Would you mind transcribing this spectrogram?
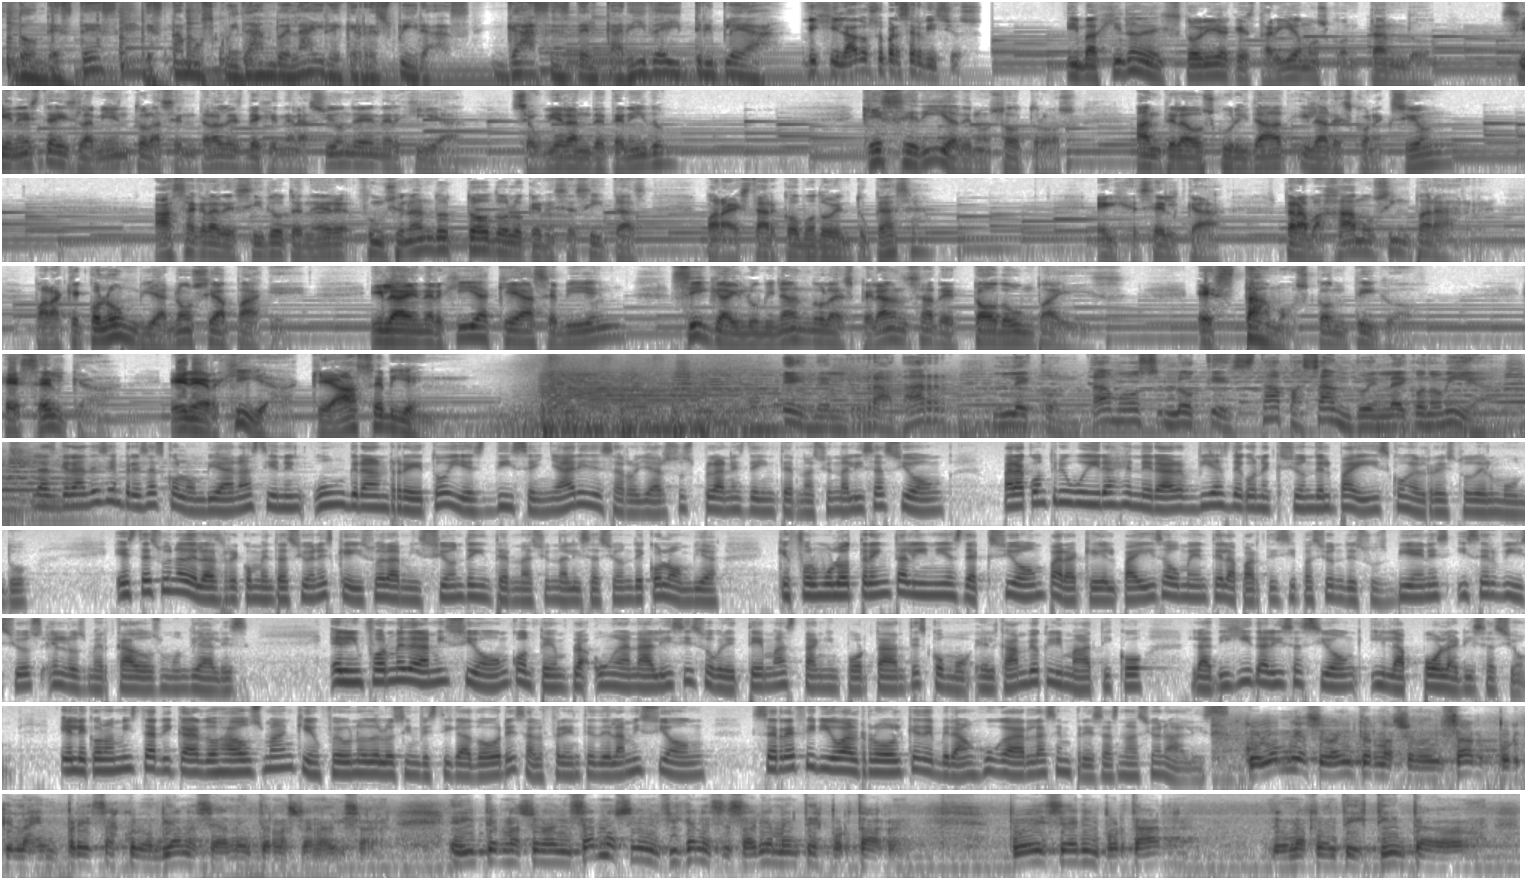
Donde estés, estamos cuidando el aire que respiras. Gases del Caribe y AAA. Vigilado Superservicios. Imagina la historia que estaríamos contando si en este aislamiento las centrales de generación de energía se hubieran detenido. ¿Qué sería de nosotros ante la oscuridad y la desconexión? ¿Has agradecido tener funcionando todo lo que necesitas para estar cómodo en tu casa? En GESELCA trabajamos sin parar para que Colombia no se apague y la energía que hace bien siga iluminando la esperanza de todo un país. Estamos contigo. GESELCA, energía que hace bien. En el radar le contamos lo que está pasando en la economía. Las grandes empresas colombianas tienen un gran reto y es diseñar y desarrollar sus planes de internacionalización para contribuir a generar vías de conexión del país con el resto del mundo. Esta es una de las recomendaciones que hizo la Misión de Internacionalización de Colombia, que formuló 30 líneas de acción para que el país aumente la participación de sus bienes y servicios en los mercados mundiales. El informe de la misión contempla un análisis sobre temas tan importantes como el cambio climático, la digitalización y la polarización. El economista Ricardo Hausmann, quien fue uno de los investigadores al frente de la misión, se refirió al rol que deberán jugar las empresas nacionales. Colombia se va a internacionalizar porque las empresas colombianas se van a internacionalizar. E internacionalizar no significa necesariamente exportar. Puede ser importar de una fuente distinta,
